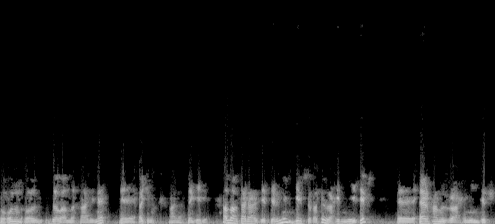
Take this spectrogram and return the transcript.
onun o zavallı haline e, acımak manasına geliyor. allah Teala Hazretlerinin bir sıfatı rahimliğidir. E, Erhamur Rahimindir.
